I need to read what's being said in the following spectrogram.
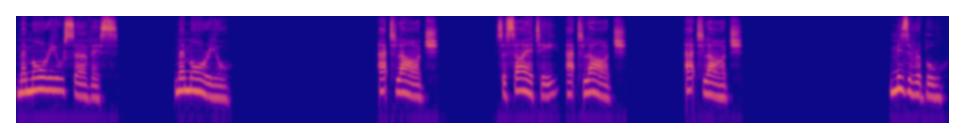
memorial service, memorial. At large, society at large, at large. Miserable,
